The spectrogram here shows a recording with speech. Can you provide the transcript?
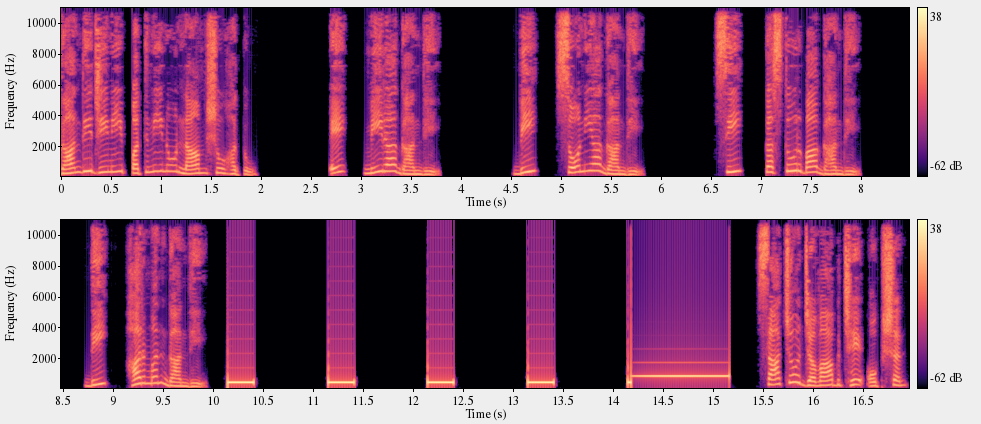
ગાંધીજીની પત્નીનું નામ શું હતું? A. Meera Gandhi. B. Sonia Gandhi. C. Kasturba Gandhi. D. Harman Gandhi. સાચો જવાબ છે ઓપ્શન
